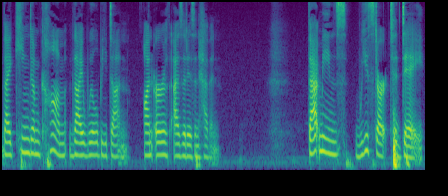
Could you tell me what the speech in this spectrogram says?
Thy kingdom come, thy will be done on earth as it is in heaven. That means we start today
